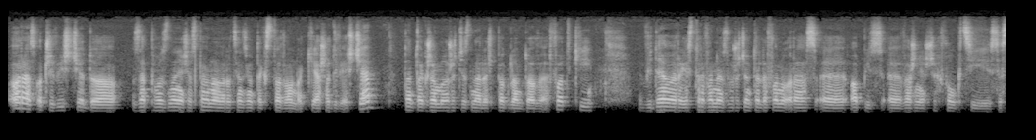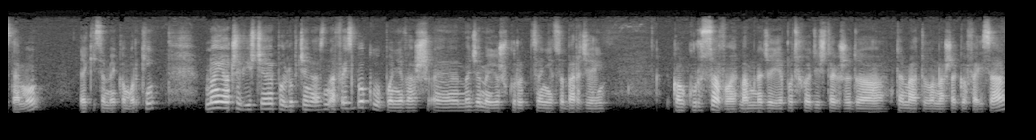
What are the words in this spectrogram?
oraz oczywiście do zapoznania się z pełną recenzją tekstową Nokia Asha 200. Tam także możecie znaleźć poglądowe fotki, wideo rejestrowane z użyciem telefonu oraz e, opis e, ważniejszych funkcji systemu, jak i samej komórki. No i oczywiście polubcie nas na Facebooku, ponieważ e, będziemy już wkrótce nieco bardziej konkursowo, mam nadzieję, podchodzić także do tematu naszego Face'a.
